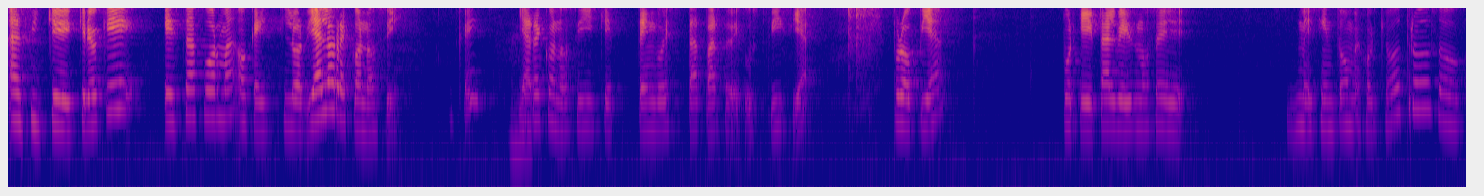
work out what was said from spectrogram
Así que creo que esta forma, ok, ya lo reconocí, ok, ya reconocí que tengo esta parte de justicia propia, porque tal vez, no sé, me siento mejor que otros o,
